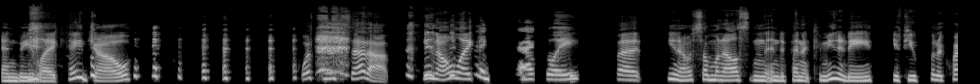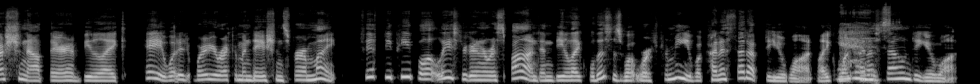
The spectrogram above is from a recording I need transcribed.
and be like, Hey, Joe, what's your setup? You know, like exactly. But you know, someone else in the independent community, if you put a question out there and be like, Hey, what, what are your recommendations for a mic? 50 people at least are going to respond and be like, well, this is what works for me. What kind of setup do you want? Like, yes. what kind of sound do you want?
